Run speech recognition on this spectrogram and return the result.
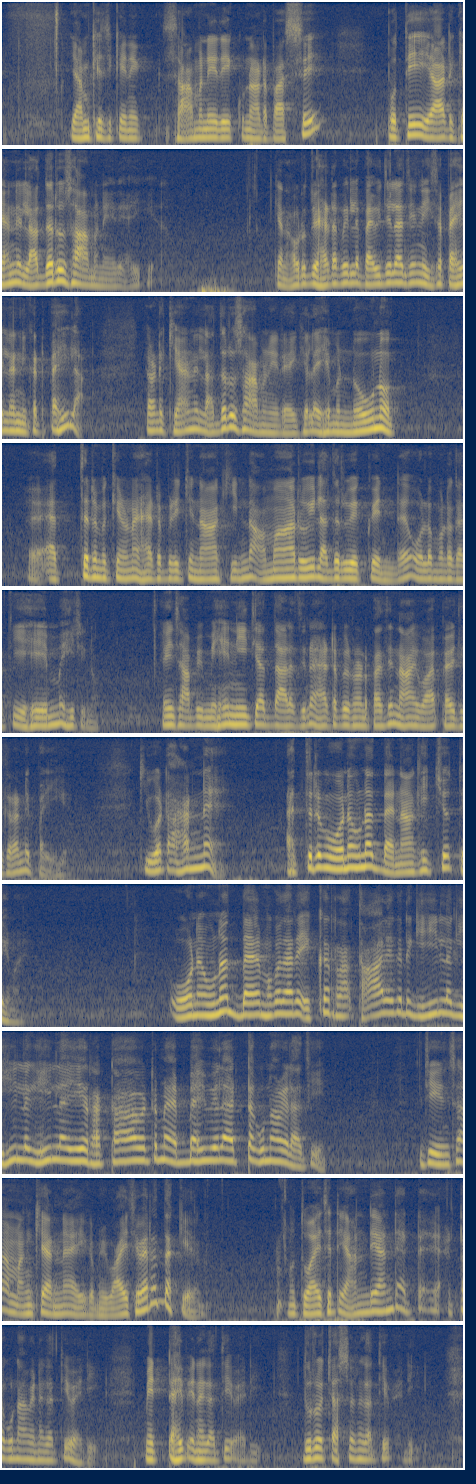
යම් කිසි කෙනෙක් සාමණේරයෙක් වුණාට පස්සේ පොතේ යාට කියන්නේ ලදරු සාමණේරයයි කියලා. කියන්නේ අවුරුදු 60 පිළ පැවිදිලා තියෙන ඉස පැහිලා නිකට පැහිලා. ඒකට කියන්නේ ලදරු සාමණේරයයි කියලා. එහෙම නොවුනොත් ඇත්තටම කියනවා හැට පිළිච්ච නාකින්න අමාරුයි ලදරුවෙක් වෙන්න ඔලොමොල ගතිය එහෙම්ම හිටිනවා. ඒ නිසා අපි මෙහෙ නීතියක් දාලා තිනවා හැට පිරුණාට පස්සේ නායි පැවිදි කරන්න එපයි කිය. කිව්වට අහන්නේ ඇත්තටම ඕන වුණත් බෑ නාකිච්චියොත් එහෙමයි. ඕන වුණත් බෑ මොකද අර එක තාලයකට ගිහිල්ලා ගිහිල්ලා ගිහිල්ලා ඒ රටාවටම ඇබ්බැහි වෙලා ඇට්ට ගුණ වෙලා තියෙනවා. ඉතින් ඒ නිසා මං කියන්නේ ඒක මේ වයසේ වැරද්දක් කියලා. මුතු වයසට යන්න යන්න ඇට්ට ගුණ වෙන ගතිය වැඩි. මෙට්ටයි වෙන ගතිය වැඩි. දුරචස් වෙන ගතිය වැඩි.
